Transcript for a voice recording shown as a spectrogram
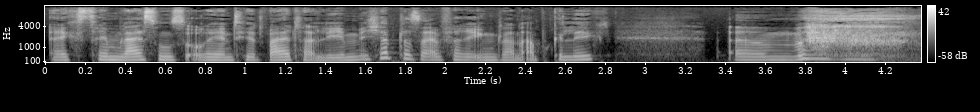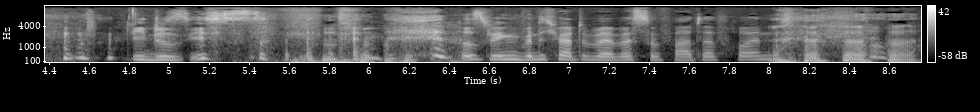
extrem leistungsorientiert weiterleben. Ich habe das einfach irgendwann abgelegt. Ähm, wie du siehst. Deswegen bin ich heute bei Beste Vaterfreunde.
